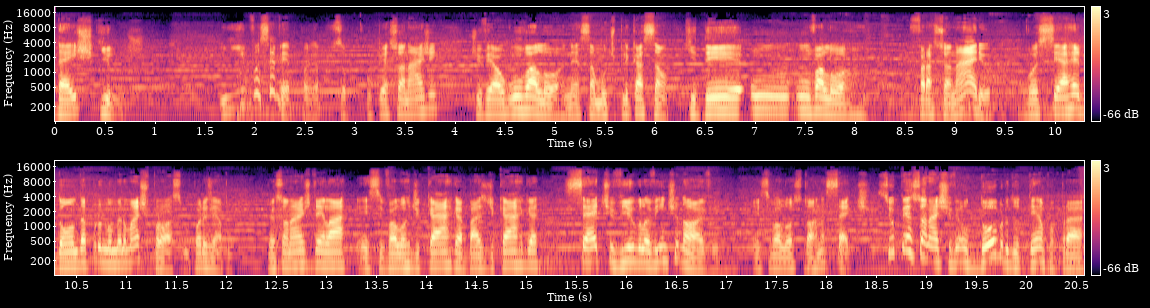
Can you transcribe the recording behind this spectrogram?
10 quilos. E você vê, por exemplo, se o personagem tiver algum valor nessa multiplicação que dê um, um valor fracionário, você arredonda para o número mais próximo. Por exemplo, o personagem tem lá esse valor de carga, base de carga, 7,29. Esse valor se torna 7. Se o personagem tiver o dobro do tempo para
